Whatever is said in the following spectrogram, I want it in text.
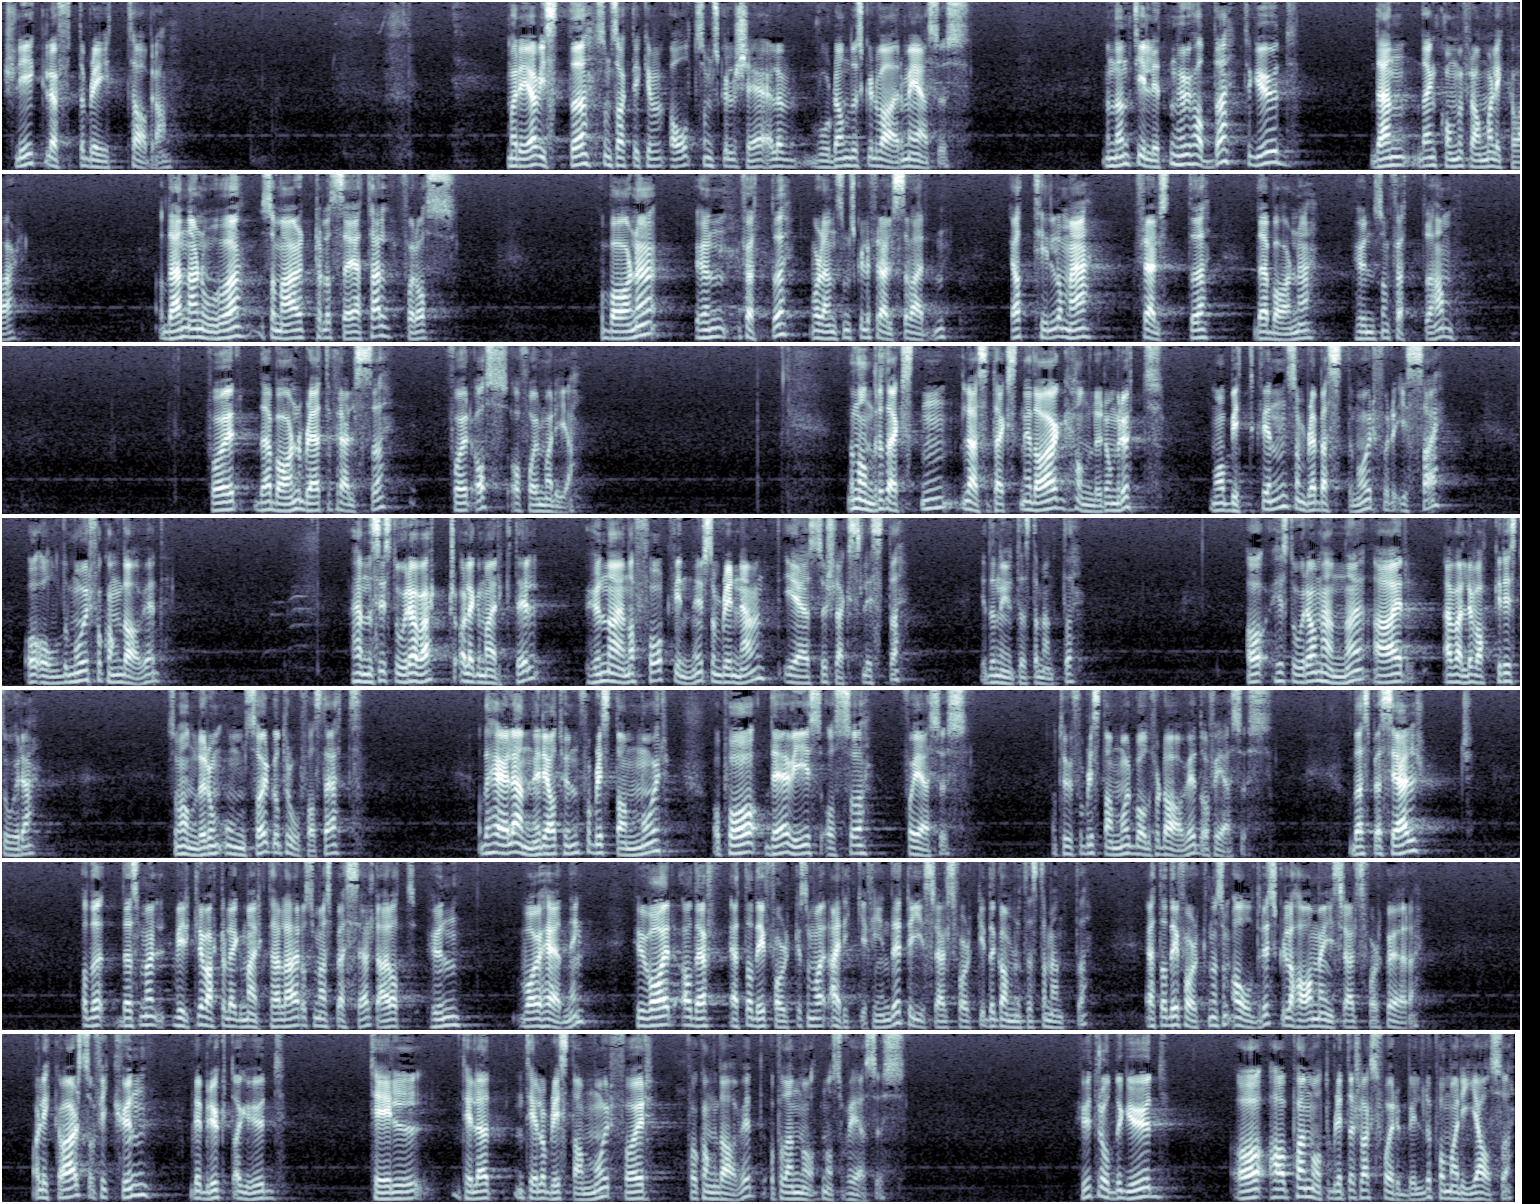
Slik løftet ble gitt til Abraham. Maria visste som sagt ikke alt som skulle skje, eller hvordan det skulle være med Jesus. Men den tilliten hun hadde til Gud, den, den kommer fram allikevel. Og den er noe som er til å se til for oss. Og barnet hun fødte, var den som skulle frelse verden. Ja, til og med frelste det barnet hun som fødte ham. For det barnet ble til frelse for oss og for Maria. Den andre teksten, leseteksten i dag handler om Ruth, Moabit-kvinnen som ble bestemor for Isai og oldemor for kong David. Hennes historie er verdt å legge merke til. Hun er en av få kvinner som blir nevnt i Jesus' slektsliste i Det nye testamentet. Og historien om henne er en veldig vakker historie som handler om omsorg og trofasthet. Og Det hele ender i at hun får bli stammor og på det vis også for Jesus. At hun får bli stammor både for David og for Jesus. Og Det er spesielt, og det, det, som er virkelig verdt å legge merke til her, og som er spesielt, er at hun var jo hedning. Hun var av det, et av de folket som var erkefiender til israelsfolket i Det gamle testamentet. Et av de folkene som aldri skulle ha med israelsfolk å gjøre. Og Likevel så fikk hun bli brukt av Gud til, til, et, til å bli stammor for for kong David, og på den måten også for Jesus. Hun trodde Gud og har på en måte blitt et slags forbilde på Maria også.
